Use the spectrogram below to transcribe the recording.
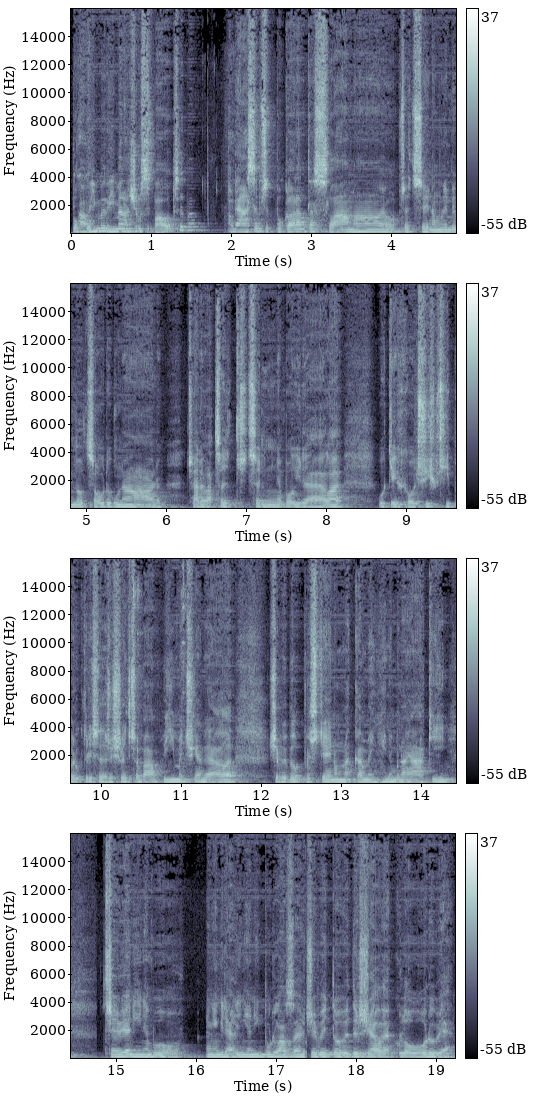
Pokud... A víme, víme, na čem spal třeba? Dá se předpokládat ta sláma, jo, přeci jenom kdyby byl celou dobu na třeba 20-30 dní nebo i déle, u těch horších případů, které se řešily třeba výjimečně déle, že by byl prostě jenom na kamení nebo na nějaký dřevěný nebo někde hliněný podlaze, že by to vydržel jako dlouhodobě.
